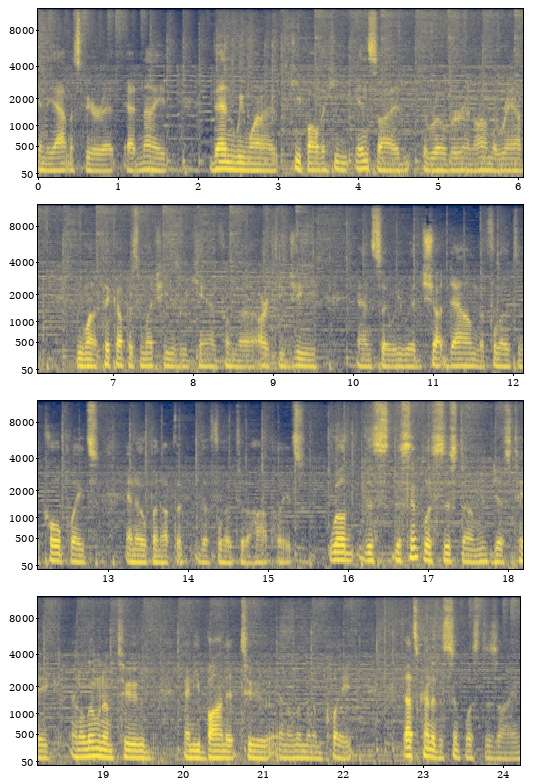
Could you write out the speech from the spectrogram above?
in the atmosphere at, at night. Then we want to keep all the heat inside the rover and on the ramp. We want to pick up as much heat as we can from the RTG and so we would shut down the flow to the cold plates and open up the, the flow to the hot plates. Well, this, the simplest system, just take an aluminum tube and you bond it to an aluminum plate. That's kind of the simplest design.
